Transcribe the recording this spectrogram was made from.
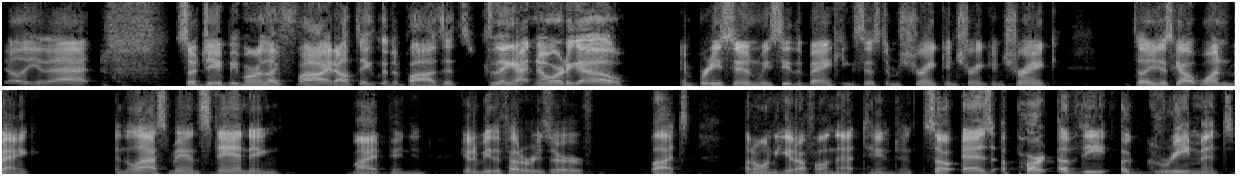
tell you that. So JP Morgan's like, fine, I'll take the deposits because they got nowhere to go. And pretty soon we see the banking system shrink and shrink and shrink until you just got one bank. And the last man standing, my opinion, going to be the Federal Reserve. But I don't want to get off on that tangent. So, as a part of the agreement,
